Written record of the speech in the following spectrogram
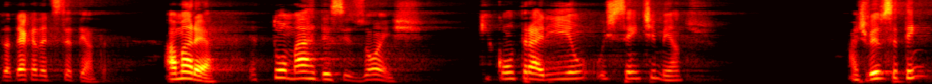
da década de 70. A maré é tomar decisões que contrariam os sentimentos. Às vezes você tem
